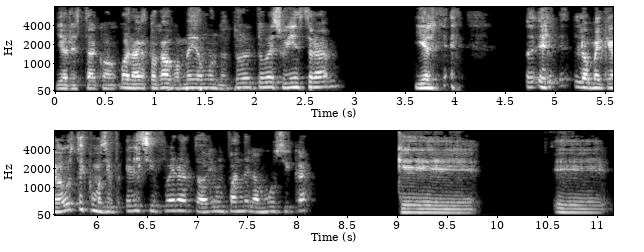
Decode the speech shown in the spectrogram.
y ahora está con, bueno, ha tocado con medio mundo. Tú, tú ves su Instagram y él, él- lo que me gusta es como si él si fuera todavía un fan de la música que eh,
